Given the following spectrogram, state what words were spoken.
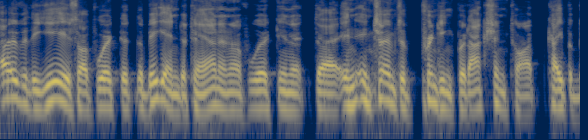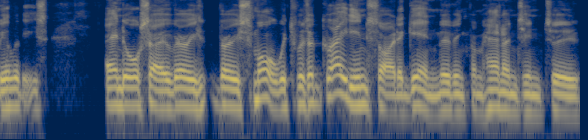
over the years, I've worked at the big end of town, and I've worked in it uh, in in terms of printing production type capabilities and also very, very small, which was a great insight again, moving from Hannan's into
